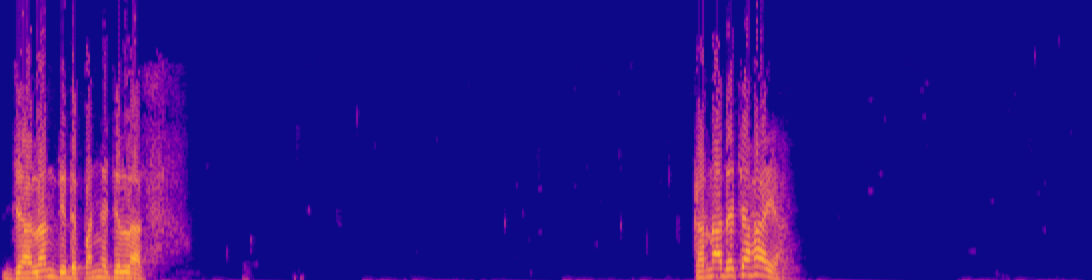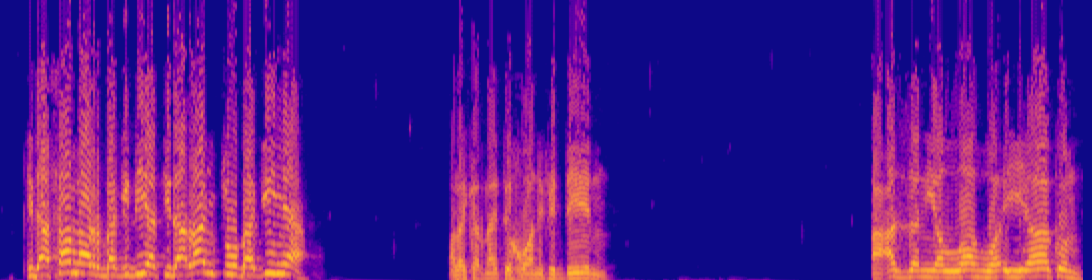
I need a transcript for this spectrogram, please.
jalan di depannya jelas. Karena ada cahaya. Tidak samar bagi dia, tidak rancu baginya. Oleh karena itu, ikhwani fiddin. A'azzani Allah wa iyyakum.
